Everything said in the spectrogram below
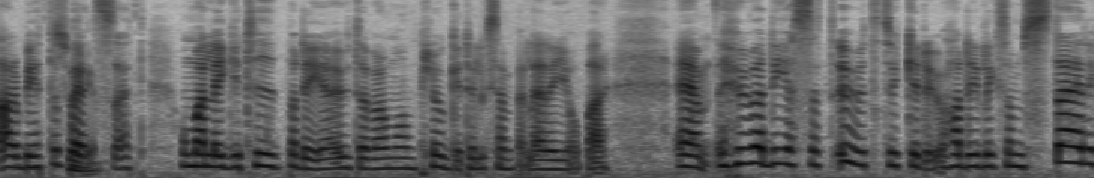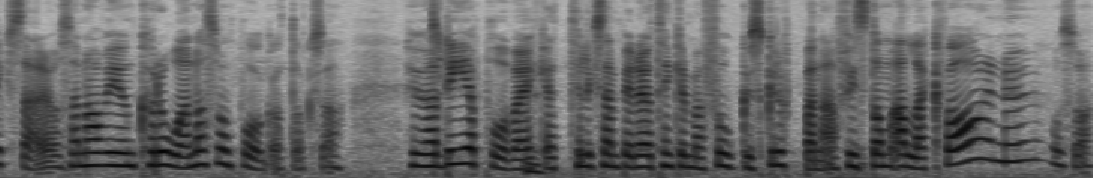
arbete på ett sätt. Och man lägger tid på det utöver om man pluggar till exempel eller jobbar. Eh, hur har det sett ut tycker du? Har det liksom stärkts här? Och sen har vi ju en corona som har pågått också. Hur har det påverkat? Mm. Till exempel jag tänker de här fokusgrupperna. Finns de alla kvar nu och så?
